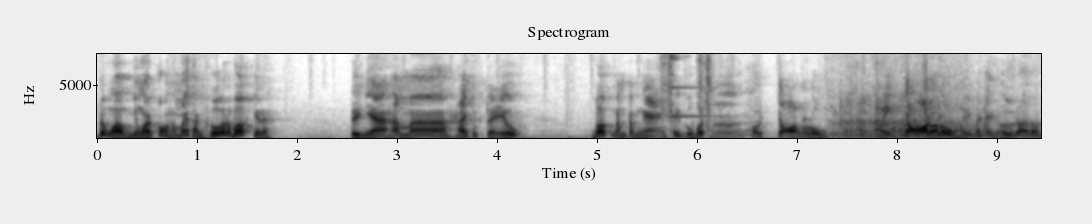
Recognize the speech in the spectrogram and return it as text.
Đúng không? Nhưng mà có mấy thằng khứa nó bớt vậy nè. Tiền nhà ham à, hai chục triệu bớt 500 ngàn tiền covid. Thôi cho nó luôn. Mày cho nó luôn đi mấy cái ngữ đó đó.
